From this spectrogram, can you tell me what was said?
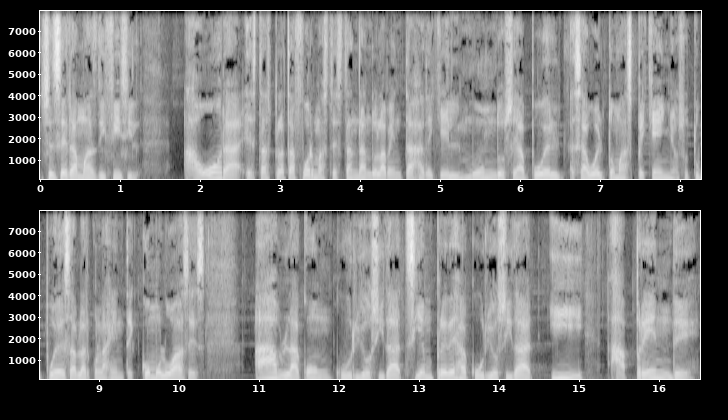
Eso será más difícil. Ahora estas plataformas te están dando la ventaja de que el mundo se ha, se ha vuelto más pequeño, o tú puedes hablar con la gente. ¿Cómo lo haces? Habla con curiosidad, siempre deja curiosidad y aprende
